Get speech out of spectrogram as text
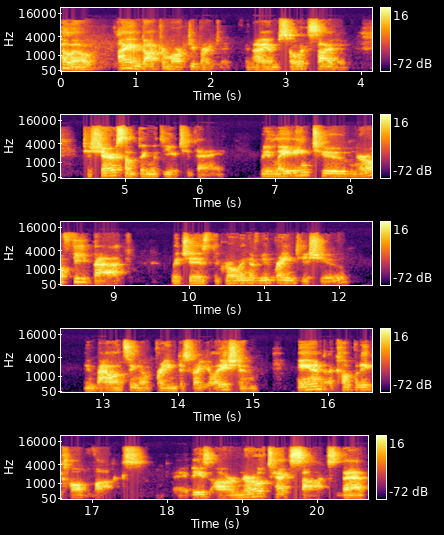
Hello, I am Dr. Mark DeBrincat, and I am so excited to share something with you today relating to neurofeedback, which is the growing of new brain tissue, imbalancing of brain dysregulation, and a company called Voxx. Okay, these are neurotech socks that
